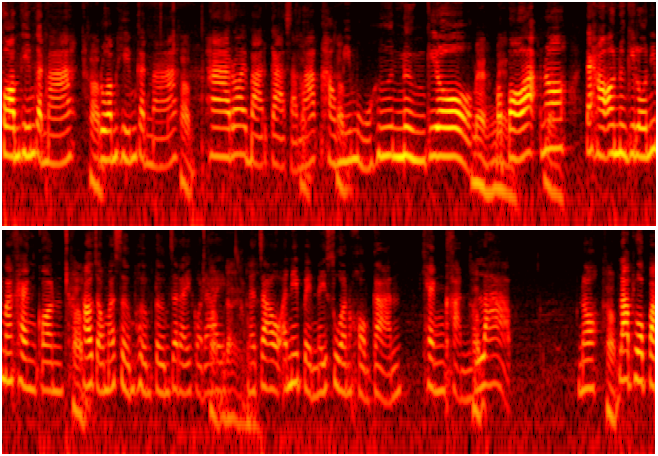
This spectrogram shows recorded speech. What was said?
ฟอร์มทีมกันมา ครับรวมทีมกันมาครับ500บาทกาสามารถเขาครับมีหมูฮือ1กิโลแม่นปแม่นปออะเนาะแต่เขาเอา1กิโลนี่มาแข่งก่อนครับเขาจะเอามาเสริมเพิ่มเติมจะได้ก็ได้ครับได้นะเจ้าอันนี้เป็นในส่วนของการแข่งขันครับ ลาบ เนาะครับลาบทั่วไป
